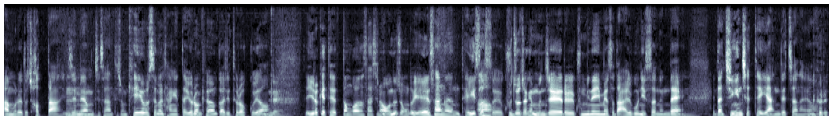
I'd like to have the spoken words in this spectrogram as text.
아무래도 졌다. 이재명 음. 지사한테 좀 KO승을 당했다. 이런 표현까지 들었고요. 네. 이렇게 됐던 건 사실은 어느 정도 예상은 돼 있었어요. 아. 구조적인 문제를 국민의힘에서도 알고는 있었는데 음. 일단 증인 채택이 안 됐잖아요. 그렇죠.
